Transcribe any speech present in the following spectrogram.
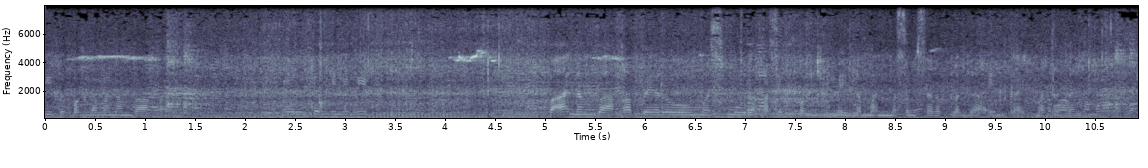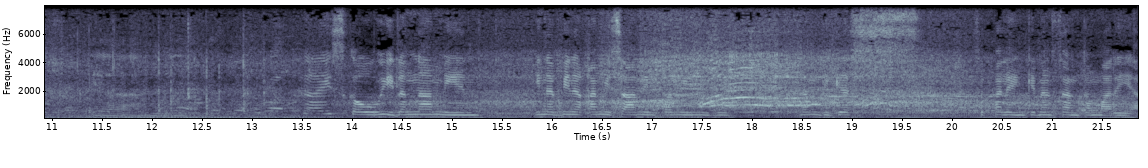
dito pag naman ng baka. Meron siyang binili paa ng baka pero mas mura kasi pag may laman mas masarap lagain kahit matagal. Kaya guys, kauwi lang namin. Inabi na kami sa aming pamimili ng bigas sa palengke ng Santa Maria.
